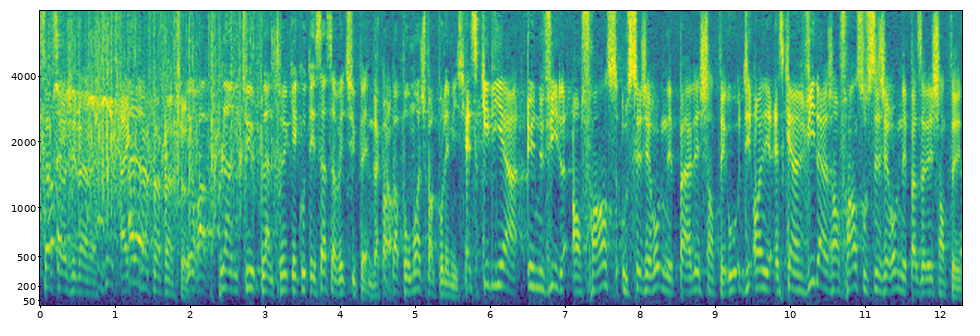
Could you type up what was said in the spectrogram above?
Ça, c'est original. Avec Alors, plein, plein, plein de Il choses. y aura plein de tubes, plein de trucs. Écoutez ça, ça va être super. Je D'accord. parle pas pour moi, je parle pour l'émission. Est-ce qu'il y a une ville en France où C. Jérôme n'est pas allé chanter? Ou Est-ce qu'il y a un village en France où C. Jérôme n'est pas allé chanter?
